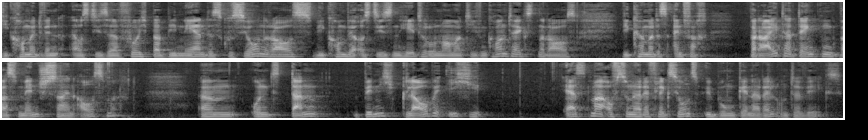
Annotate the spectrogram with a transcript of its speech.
wie kommen wir aus dieser furchtbar binären Diskussion raus, wie kommen wir aus diesen heteronormativen Kontexten raus, wie können wir das einfach breiter denken, was Menschsein ausmacht. Ähm, und dann bin ich, glaube ich, erstmal auf so einer Reflexionsübung generell unterwegs.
